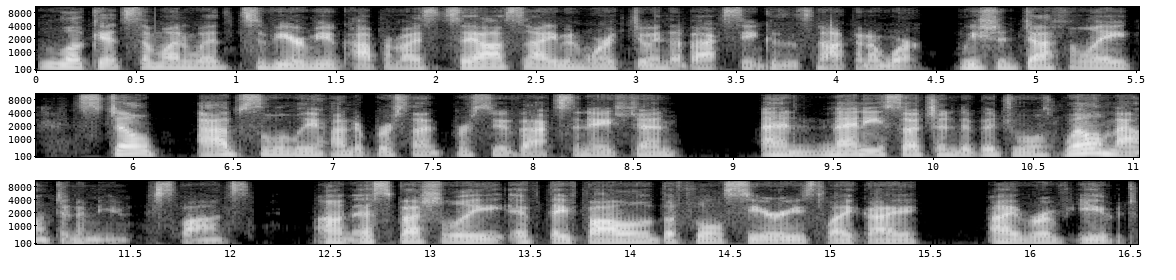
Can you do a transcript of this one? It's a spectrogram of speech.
look at someone with severe immune compromise and say, oh, it's not even worth doing the vaccine because it's not going to work. We should definitely still absolutely 100% pursue vaccination. And many such individuals will mount an immune response, um, especially if they follow the full series like I I reviewed.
